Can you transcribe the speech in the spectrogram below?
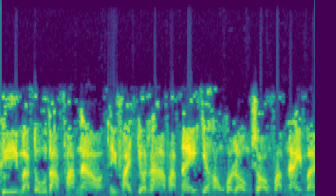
khi mà tu tập pháp nào thì phải cho ra pháp nấy chứ không có lộn xộn pháp này mà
